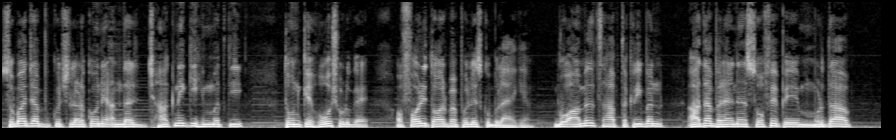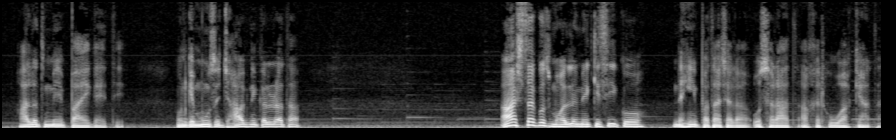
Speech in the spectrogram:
صبح جب کچھ لڑکوں نے اندر جھانکنے کی ہمت کی تو ان کے ہوش اڑ گئے۔ اور فوری طور پر پولیس کو بلایا گیا۔ وہ عامل صاحب تقریباً آدھا برہنے صوفے پہ مردہ حالت میں پائے گئے تھے۔ ان کے منہ سے جھاگ نکل رہا تھا۔ آج تک اس محلے میں کسی کو نہیں پتا چلا اس رات آخر ہوا کیا تھا۔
